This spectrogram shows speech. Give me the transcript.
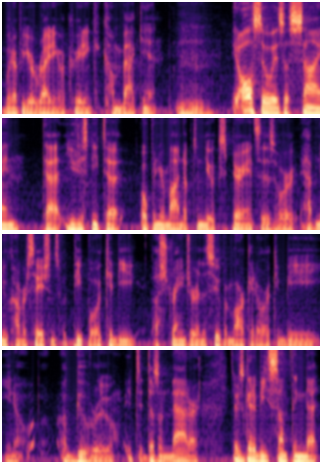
whatever you're writing or creating can come back in Mhm. it also is a sign that you just need to open your mind up to new experiences or have new conversations with people. It could be a stranger in the supermarket or it could be, you know, a guru. It, it doesn't matter. There's going to be something that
